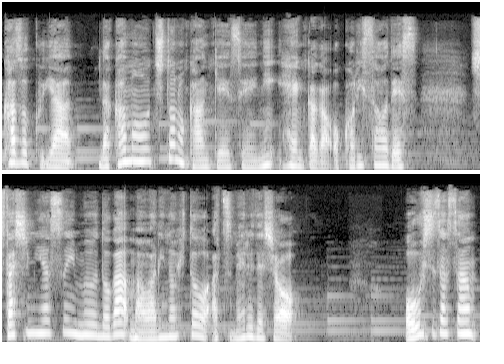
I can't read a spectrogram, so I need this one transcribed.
家族や仲間内との関係性に変化が起こりそうです。親しみやすいムードが周りの人を集めるでしょう。お牛座さん。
